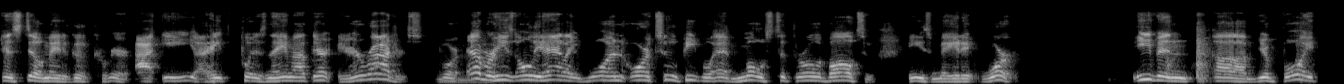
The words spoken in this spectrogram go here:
and still made a good career. I.e., I hate to put his name out there, Aaron Rodgers. Mm-hmm. Forever, he's only had like one or two people at most to throw the ball to. He's made it work. Even um, your boy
